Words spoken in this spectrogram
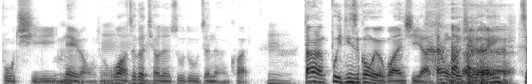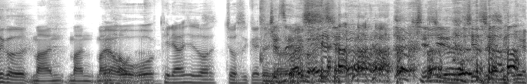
补齐内容，哇，这个调整速度真的很快，嗯，当然不一定是跟我有关系啊，但我就觉得哎，这个蛮蛮蛮好。我凭良心说，就是跟你有关系，谢谢你，谢谢你。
